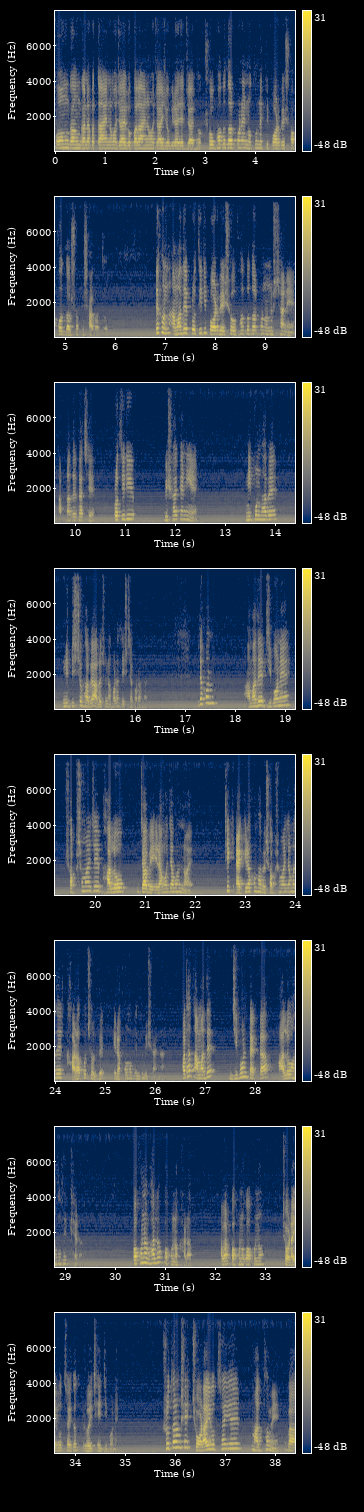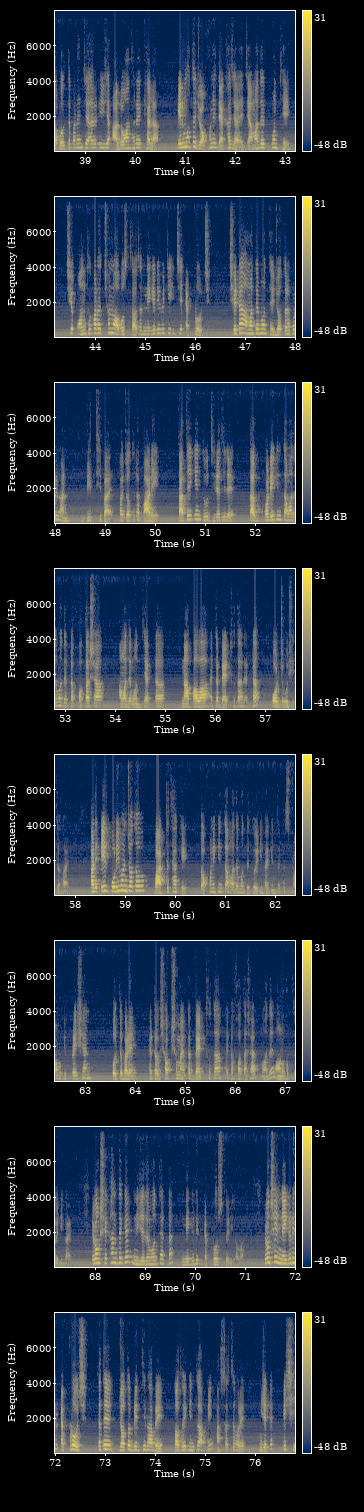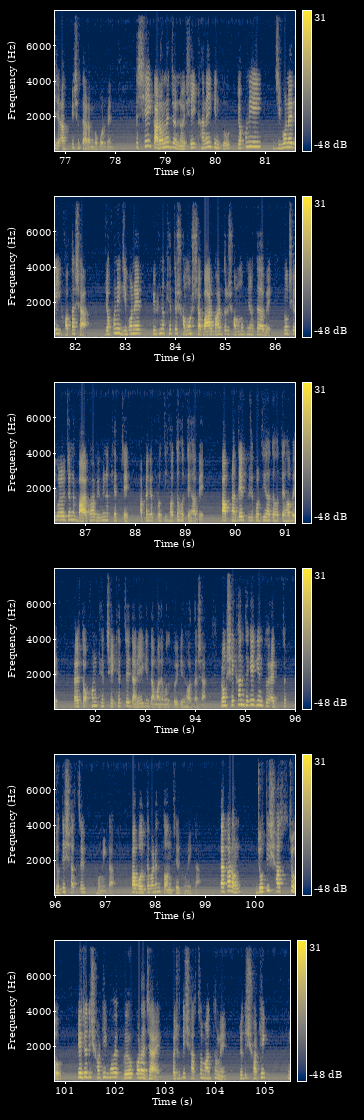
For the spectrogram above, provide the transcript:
ওম গং গণপতায় নম জয় গোপালায় নম জয় যোগীরাজের জয় হোক। সৌভাগ্য দর্পণের নতুন একটি পর্বে সকল দর্শককে স্বাগত। দেখুন, আমাদের প্রতিটি পর্বে সৌভাগ্য দর্পণ অনুষ্ঠানে আপনাদের কাছে প্রতিটি বিষয়কে নিয়ে নিপুণভাবে, নির্দিষ্টভাবে আলোচনা করার চেষ্টা করা হয়। দেখুন, আমাদের জীবনে সবসময় যে ভালো যাবে এরমও যেমন নয়, ঠিক একই রকমভাবে সবসময় যে আমাদের খারাপও চলবে এরকমও কিন্তু বিষয় না। অর্থাৎ আমাদের জীবনটা একটা আলো আঁধারের খেলা। কখনো ভালো, কখনো খারাপ। আবার কখনো কখনো চড়াই উৎসাহিত রয়েছে এই জীবনে। সুতরাং সেই চড়াই উৎসাহের মাধ্যমে বা বলতে পারেন যে এই যে আলো আঁধারের খেলা, এর মধ্যে যখনই দেখা যায় যে আমাদের মধ্যে সে অন্ধকারাচ্ছন্ন অবস্থা অর্থাৎ নেগেটিভিটি যে অ্যাপ্রোচ সেটা আমাদের মধ্যে যতটা পরিমাণ বৃদ্ধি পায় বা যতটা বাড়ে, তাতেই কিন্তু ধীরে ধীরে তারপরে কিন্তু আমাদের মধ্যে একটা হতাশা, আমাদের মধ্যে একটা না পাওয়া, একটা ব্যর্থতার একটা পর্যবসিত হয়। আর এর পরিমাণ যত বাড়তে থাকে, তখনই কিন্তু আমাদের মধ্যে তৈরি হয় কিন্তু একটা স্ট্রং ডিপ্রেশন বলতে পারেন একটা সবসময় একটা ব্যর্থতা, একটা হতাশা আমাদের অনুভব তৈরি হয়। এবং সেখান থেকে নিজেদের মধ্যে একটা নেগেটিভ অ্যাপ্রোচ তৈরি হওয়া। এবং সেই নেগেটিভ অ্যাপ্রোচ যাতে যত বৃদ্ধি পাবে, ততই কিন্তু আপনি আস্তে আস্তে করে নিজেকে পিছিয়ে পিছোতে আরম্ভ করবেন। তো সেই কারণের জন্য সেইখানেই কিন্তু যখনই এই জীবনের এই হতাশা যখনই জীবনের বিভিন্ন ক্ষেত্রে সমস্যা বারবার ধরে সম্মুখীন হতে হবে এবং সেগুলোর জন্য বারবার বিভিন্ন ক্ষেত্রে আপনাকে প্রতিহত হতে হবে বা আপনাদের প্রতিহত হতে হবে, তাহলে তখন সেই ক্ষেত্রে দাঁড়িয়ে কিন্তু আমাদের মধ্যে তৈরি হয় হতাশা এবং সেখান থেকে কিন্তু এক জ্যোতিষশাস্ত্রের ভূমিকা বা বলতে পারেন তন্ত্রের ভূমিকা। তার কারণ জ্যোতিষশাস্ত্রকে যদি সঠিকভাবে প্রয়োগ করা যায় বা জ্যোতিষশাস্ত্রের মাধ্যমে যদি সঠিক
